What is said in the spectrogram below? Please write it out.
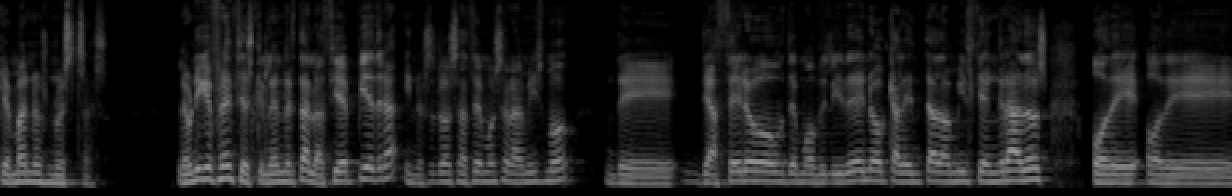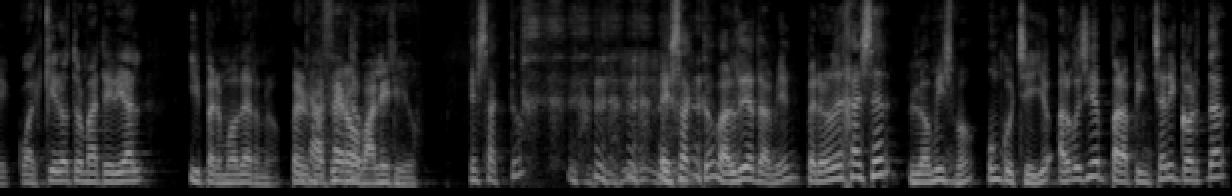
que en manos nuestras. La única diferencia es que el neandertal lo hacía de piedra y nosotros lo hacemos ahora mismo de, de acero de movilideno calentado a 1100 grados o de, o de cualquier otro material hipermoderno. Pero De acero valirio. Exacto. Exacto, valdría también. Pero no deja de ser lo mismo, un cuchillo, algo que sirve para pinchar y cortar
